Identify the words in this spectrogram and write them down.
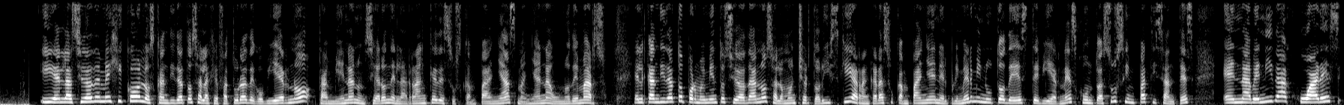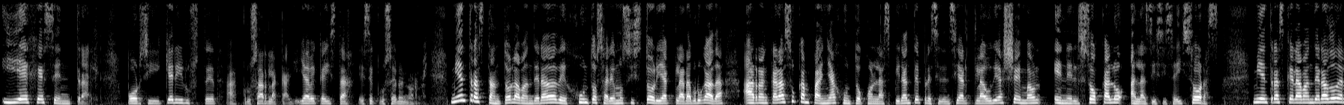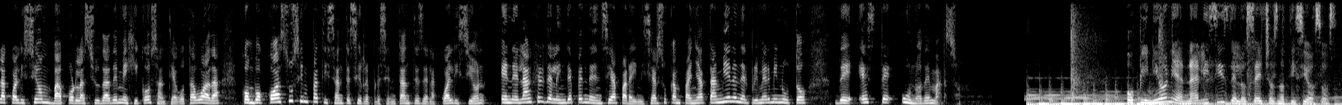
Y en la Ciudad de México, los candidatos a la jefatura de gobierno también anunciaron el arranque de sus campañas mañana 1 de marzo. El candidato por Movimiento Ciudadano, Salomón Chertorivsky, arrancará su campaña en el primer minuto de este viernes junto a sus simpatizantes en Avenida Juárez y Eje Central por si quiere ir usted a cruzar la calle. Ya ve que ahí está ese crucero enorme. Mientras tanto, la banderada de Juntos Haremos Historia, Clara Brugada, arrancará su campaña junto con la aspirante presidencial Claudia Sheinbaum en el Zócalo a las 16 horas. Mientras que el abanderado de la coalición va por la Ciudad de México, Santiago Taboada, convocó a sus simpatizantes y representantes de la coalición en el Ángel de la Independencia para iniciar su campaña también en el primer minuto de este 1 de marzo. Opinión y análisis de los hechos noticiosos.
